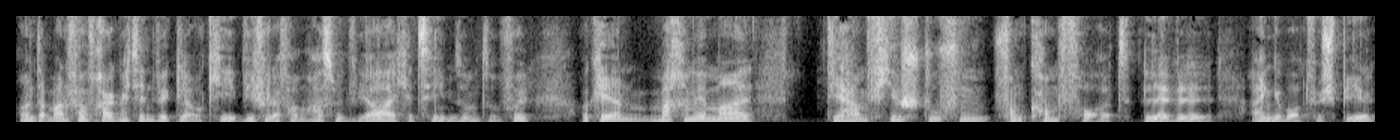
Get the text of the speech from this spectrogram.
Und am Anfang fragt mich der Entwickler, okay, wie viel Erfahrung hast du mit VR? Ich erzähle ihm so und so viel. Okay, dann machen wir mal die haben vier Stufen von Comfort-Level eingebaut fürs Spiel.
